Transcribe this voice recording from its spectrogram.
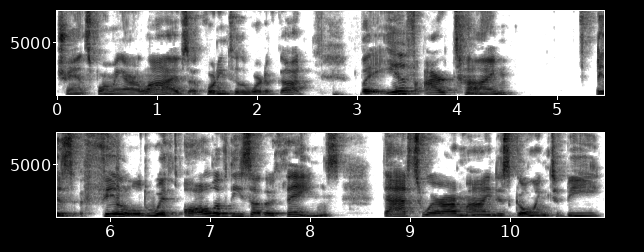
transforming our lives according to the Word of God. But if our time is filled with all of these other things, that's where our mind is going to be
